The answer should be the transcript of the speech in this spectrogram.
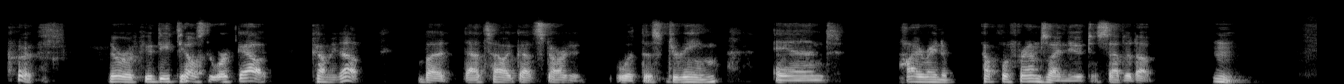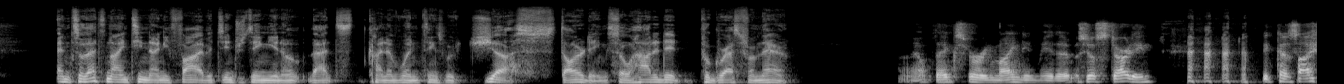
there were a few details to work out coming up, but that's how it got started with this dream. And hiring a couple of friends I knew to set it up. Mm. And so that's 1995. It's interesting, you know, that's kind of when things were just starting. So how did it progress from there? Well, thanks for reminding me that it was just starting because I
